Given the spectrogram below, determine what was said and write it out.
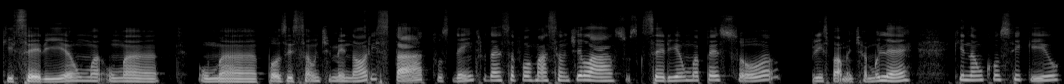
que seria uma, uma, uma posição de menor status dentro dessa formação de laços, que seria uma pessoa, principalmente a mulher, que não conseguiu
